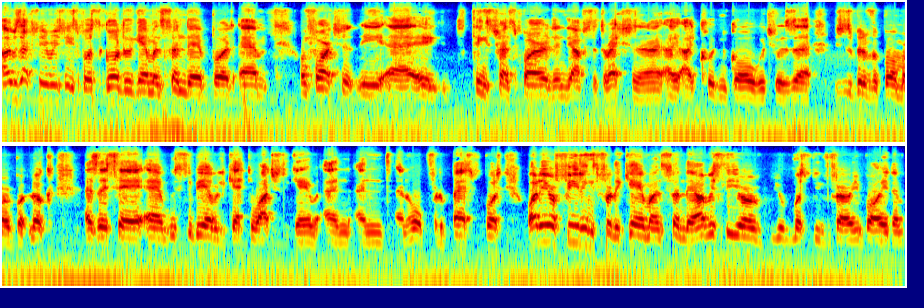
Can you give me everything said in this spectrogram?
I was actually originally supposed to go to the game on Sunday, but um, unfortunately, uh, things transpired in the opposite direction, and I, I, I couldn't go, which was uh, which is a bit of a bummer. But look, as I say, uh, we still be able to get to watch the game and, and, and hope for the best. But what are your feelings for the game on Sunday? Obviously, you're you must be very buoyed and,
